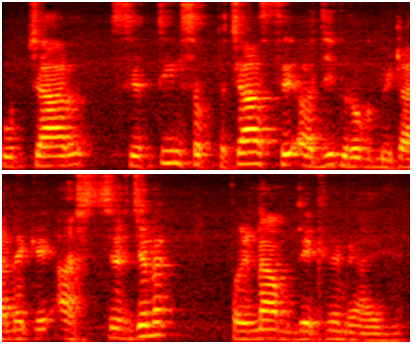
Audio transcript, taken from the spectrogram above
उपचार से 350 से अधिक रोग मिटाने के आश्चर्यजनक परिणाम देखने में आए हैं।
